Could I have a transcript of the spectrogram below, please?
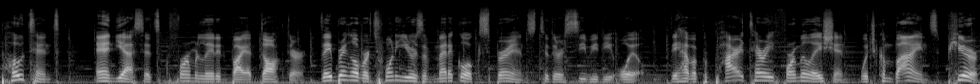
potent, and yes, it's formulated by a doctor. They bring over 20 years of medical experience to their CBD oil. They have a proprietary formulation which combines pure,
